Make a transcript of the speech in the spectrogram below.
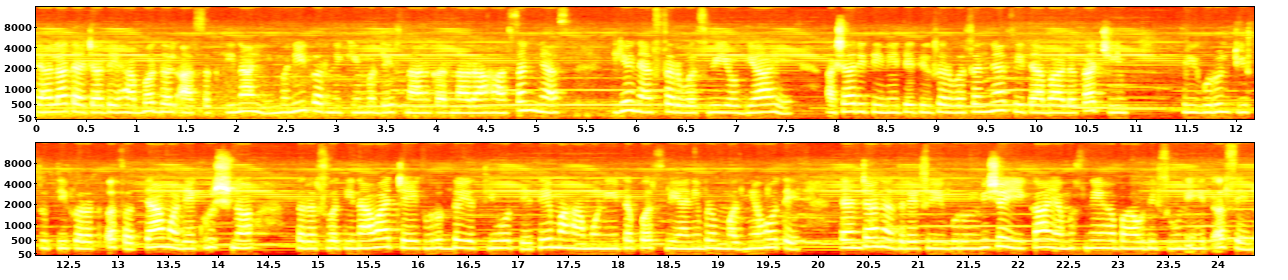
त्याला त्याच्या देहाबद्दल आसक्ती नाही. मणिकर्णिकेमध्ये स्नान करणारा हा संन्यास घेण्यास सर्वस्वी योग्य आहे. अशा रीतीने तेथील सर्व संन्यासी त्या बालकाची श्री गुरूंची स्तुती करत असत. त्यामध्ये कृष्ण सरस्वती नावाचे एक वृद्ध यती होते. ते महामुनी तपस्वी आणि ब्रह्मज्ञ होते. त्यांच्या नजरेत श्री गुरूंविषयी कायम स्नेहभाव दिसून येत असे.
